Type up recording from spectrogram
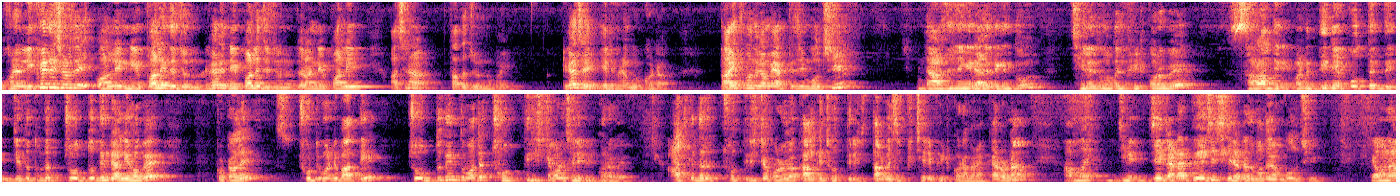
ওখানে লিখে দিয়েছিল যে অনলি নেপালিদের জন্য, ঠিক আছে? নেপালিদের জন্য, যারা নেপালি আছে না, তাদের জন্য ভাই, ঠিক আছে? এলিভেন গোর্খাটা। তাই তোমাদেরকে আমি একটা জিনিস বলছি দার্জিলিং এর র্যালিতে কিন্তু ছেলে তোমাদের ফিট করবে সারা দিনে মানে দিনে প্রত্যেক দিন যেহেতু তোমাদের চোদ্দ দিন র্যালি হবে টোটালে ছুটি মুটি বাদ দিয়ে চোদ্দ দিন তোমাদের ছত্রিশটা করে ছেলে ফিট করাবে। আজকে ধরো ছত্রিশটা করল কালকে ছত্রিশ, তার বেশি ছেলে ফিট করাবে না। কেননা আমি যে যে ডাটা পেয়েছি, সেই ডাটা তোমাদের আমি বলছি। কেননা,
